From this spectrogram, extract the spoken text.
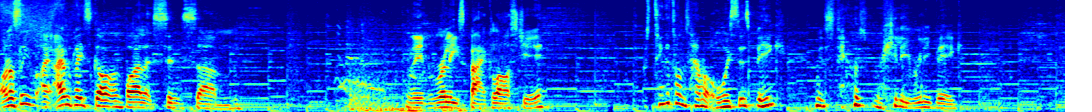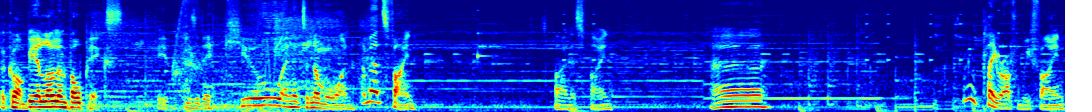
Honestly, I, haven't played Scarlet and Violet since um, they released back last year. Was Tinkaton's hammer always this big? It feels really, really big. But come on, be a Alolan Vulpix. Be easy to kill, and it's a normal one. I mean, that's fine. It's fine, it's fine. Uh, I mean, play rough will be fine.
